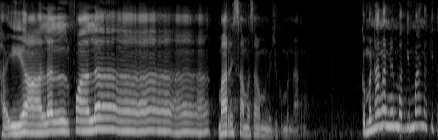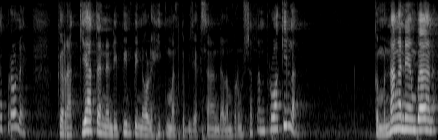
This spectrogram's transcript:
Hayyalal falah. Mari sama-sama menuju kemenangan. Kemenangan yang bagaimana kita peroleh? kerakyatan yang dipimpin oleh hikmat kebijaksanaan dalam permusyawaratan perwakilan. Kemenangan yang banyak,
